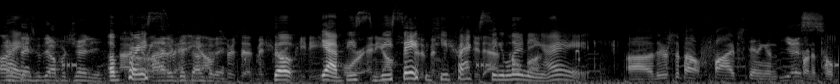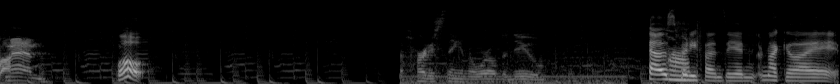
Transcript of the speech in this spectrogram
All right, Right. thanks for the opportunity. Of course. I had a good time today. So, yeah, be, be safe and keep practicing and learning, alright? Uh, there's about five standing in Yes, front of Pillbox. ma'am. Whoa. The hardest thing in the world to do. That was pretty fun, dude. I'm not gonna lie.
